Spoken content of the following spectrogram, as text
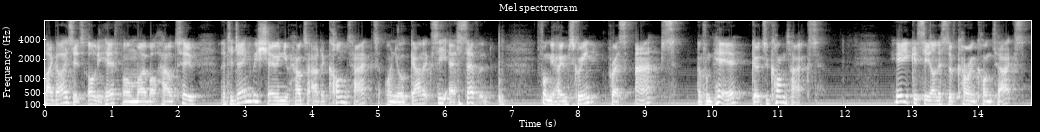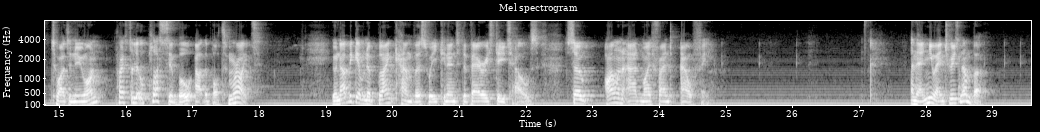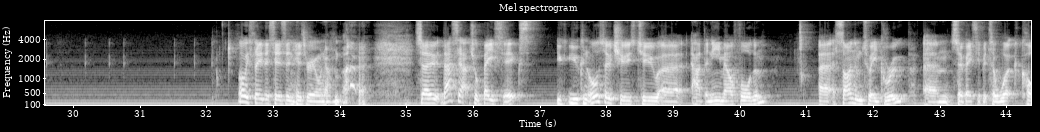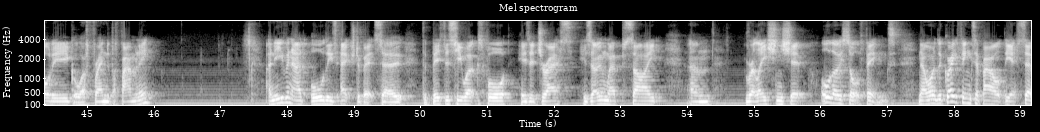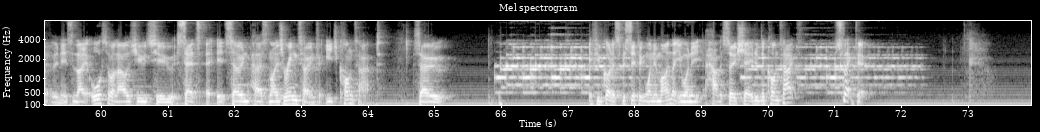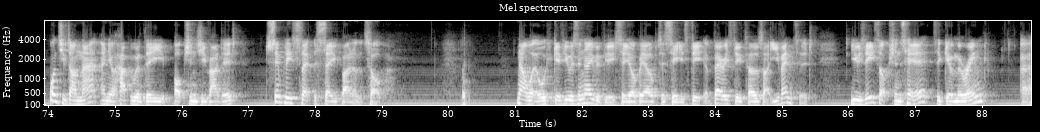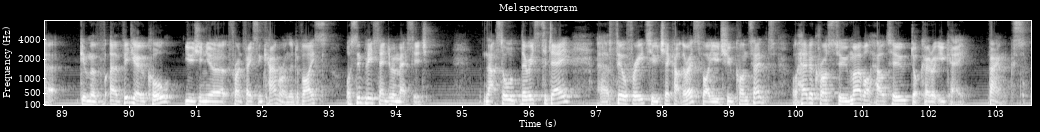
Hi guys, it's Ollie here from Mobile How To and today I'm going to be showing you how to add a contact on your Galaxy S7. From your home screen, press Apps and from here, go to Contacts. Here you can see our list of current contacts. To add a new one, press the little plus symbol at the bottom right. You'll now be given a blank canvas where you can enter the various details. So I want to add my friend Alfie. And then you enter his number. Obviously this isn't his real number. so that's the actual basics. You, you can also choose to uh, add an email for them, uh, assign them to a group. Um, so basically if it's a work colleague or a friend of the family, and even add all these extra bits. So the business he works for, his address, his own website, um, relationship, all those sort of things. Now one of the great things about the S7 is that it also allows you to set its own personalized ringtone for each contact. So if you've got a specific one in mind that you want to have associated with the contact, select it. Once you've done that and you're happy with the options you've added, simply select the save button at the top. Now what it will give you is an overview, so you'll be able to see de various details that you've entered. Use these options here to give them a ring, uh, give them a, a video call using your front-facing camera on the device, or simply send them a message. And that's all there is today. Uh, feel free to check out the rest of our YouTube content or head across to mobilehowto.co.uk. Thanks.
